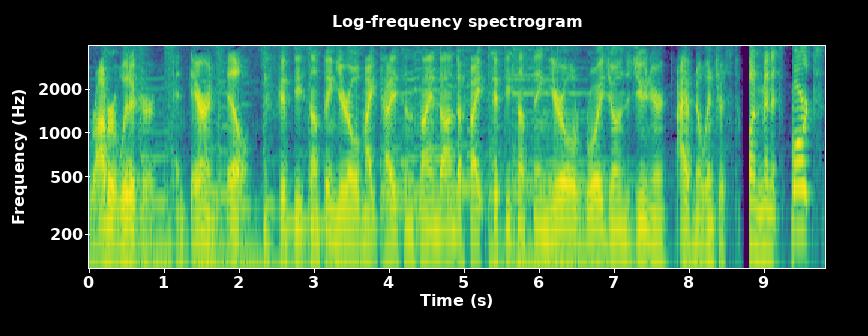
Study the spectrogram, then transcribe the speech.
Robert Whitaker and Darren Till. 50 something year old Mike Tyson signed on to fight 50 something year old Roy Jones Jr. I have no interest. One minute sports.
